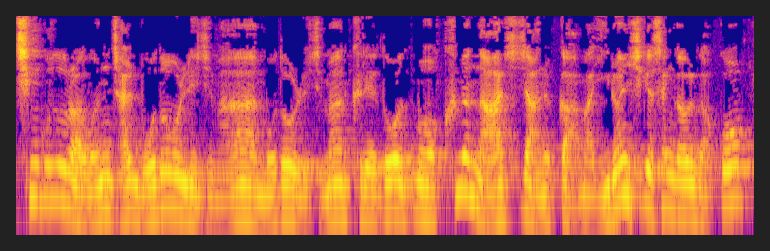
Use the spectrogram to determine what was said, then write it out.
친구들하고는 잘 못 어울리지만 못 어울리지만 그래도 뭐 크면 나아지지 않을까 막 이런 식의 생각을 갖고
